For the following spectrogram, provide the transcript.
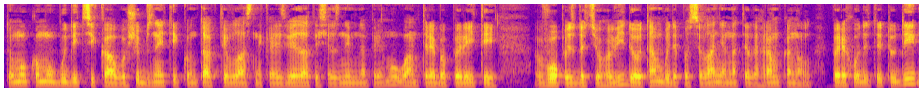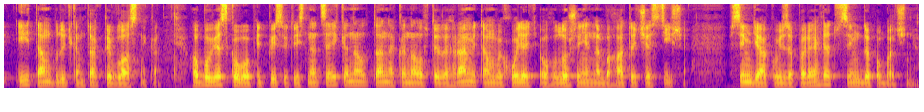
Тому кому буде цікаво, щоб знайти контакти власника і зв'язатися з ним напряму, вам треба перейти в опис до цього відео. Там буде посилання на телеграм-канал. Переходите туди і там будуть контакти власника. Обов'язково підписуйтесь на цей канал та на канал в Телеграмі. Там виходять оголошення набагато частіше. Всім дякую за перегляд, всім до побачення.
